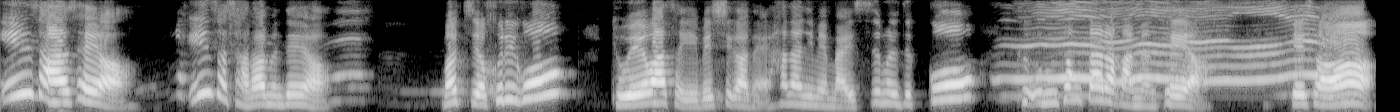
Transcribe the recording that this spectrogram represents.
인사하세요. 인사 잘하면 돼요. 맞지요? 그리고 교회 와서 예배 시간에 하나님의 말씀을 듣고 그 음성 따라가면 돼요. 그래서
